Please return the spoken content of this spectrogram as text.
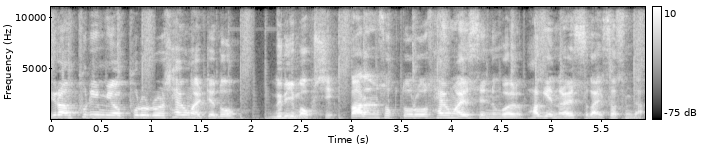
이러한 프리미어 프로를 사용할 때도 느림 없이 빠른 속도로 사용할 수 있는 걸 확인을 할 수가 있었습니다.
